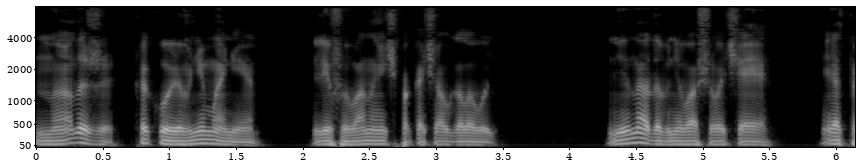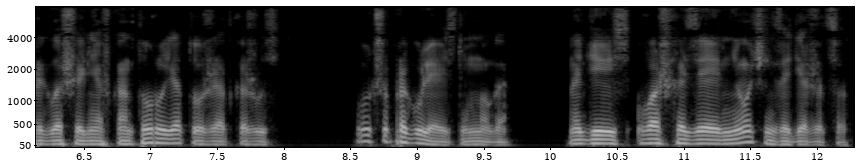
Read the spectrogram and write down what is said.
«Надо же, какое внимание!» Лев Иванович покачал головой. «Не надо мне вашего чая. И от приглашения в контору я тоже откажусь. Лучше прогуляюсь немного. Надеюсь, ваш хозяин не очень задержится.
